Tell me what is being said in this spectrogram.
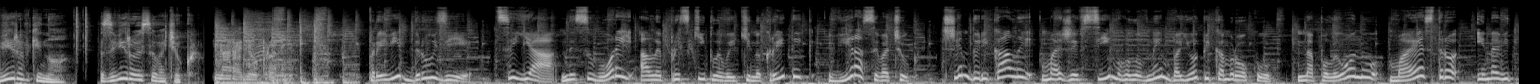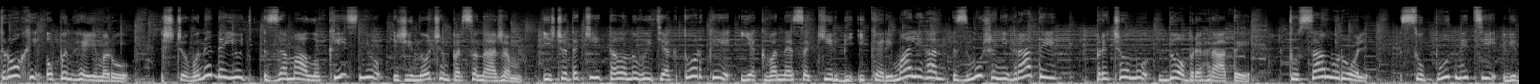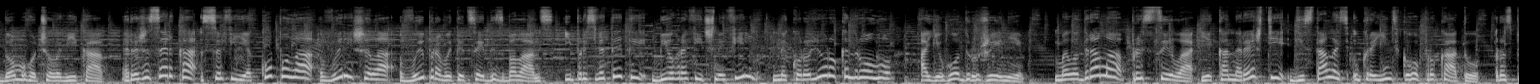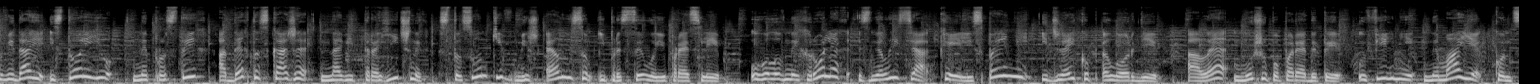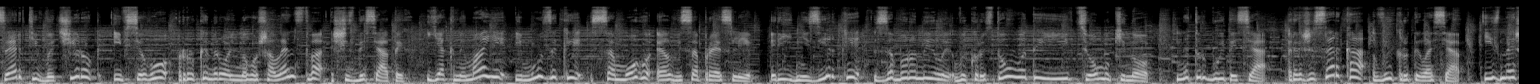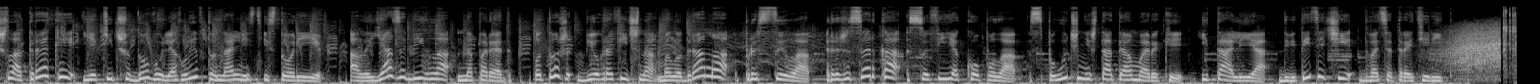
Віра в кіно з Вірою Сивачук на радіопромінь. Привіт, друзі! Це я, не суворий, але прискіпливий кінокритик Віра Сивачук. Чим дорікали майже всім головним байопікам року Наполеону, Маестро і навіть трохи Опенгеймеру, що вони дають замало кисню жіночим персонажам, і що такі талановиті акторки, як Ванеса Кірбі і Керрі Маліган, змушені грати, причому добре грати. Ту саму роль супутниці відомого чоловіка. Режисерка Софія Копола вирішила виправити цей дисбаланс і присвятити біографічний фільм не королю рок-н-ролу, а його дружині. Мелодрама Присила, яка нарешті дісталась українського прокату, розповідає історію непростих, а дехто скаже навіть трагічних стосунків між Елвісом і Присилою Преслі. У головних ролях знялися Кейлі Спейні і Джейкоб Елорді. Але мушу попередити: у фільмі немає концертів, вечірок і всього рок-н-рольного шаленства 60-х, як немає і музики самого Елвіса Преслі. Рідні зірки заборонили використовувати її в цьому кіно. Не турбуйтеся, режисерка викрутилася і знайшла треки, які чудово лягли в тональність історії. Але я забігла наперед. Отож, біографічна мелодрама Присила, режисерка Софія Копола, Сполучені Штати Америки, Італія, 2023 рік.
